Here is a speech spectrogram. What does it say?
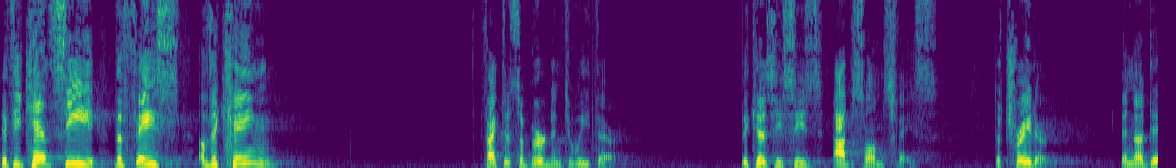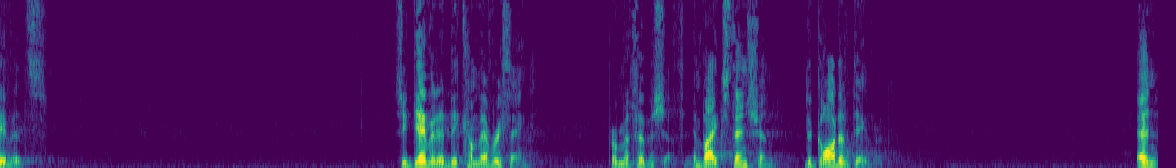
if he can't see the face of the king. In fact, it's a burden to eat there because he sees Absalom's face, the traitor, and not David's. See, David had become everything for Mephibosheth, and by extension, the God of David. And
